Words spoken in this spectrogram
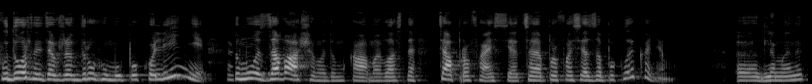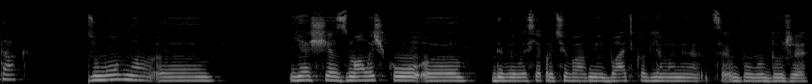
художниця вже в другому поколінні. Тому, за вашими думками, власне, ця професія це професія за покликанням. Е, Для мене так. Безумовно, е, я ще з маличку е, дивилася, як працював мій батько. Для мене це було дуже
